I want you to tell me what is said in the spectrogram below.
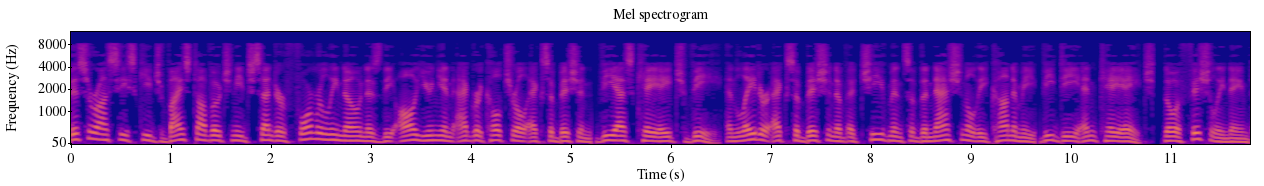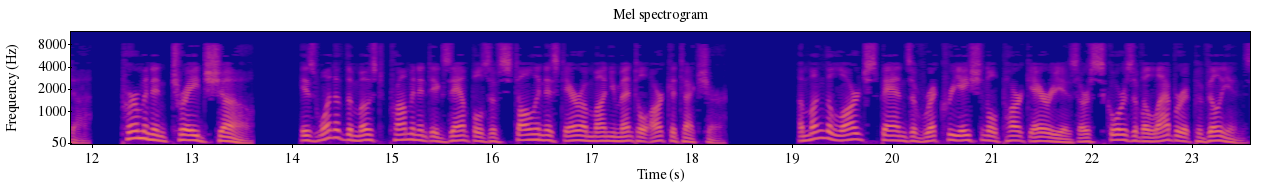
Vysorossiyskij Vystavochnij Center, formerly known as the All-Union Agricultural Exhibition (VSKHV) and later Exhibition of Achievements of the National Economy (VDNKH), though officially named a permanent trade show, is one of the most prominent examples of Stalinist-era monumental architecture. Among the large spans of recreational park areas are scores of elaborate pavilions,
